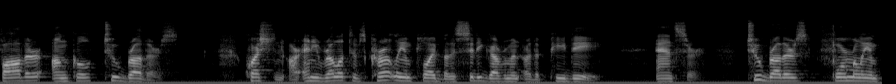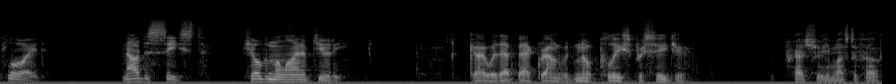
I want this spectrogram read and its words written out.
Father, uncle, two brothers. Question. Are any relatives currently employed by the city government or the PD? Answer. Two brothers formerly employed. Now deceased. Killed in the line of duty. Guy with that background would know police procedure. The Pressure he must have felt.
